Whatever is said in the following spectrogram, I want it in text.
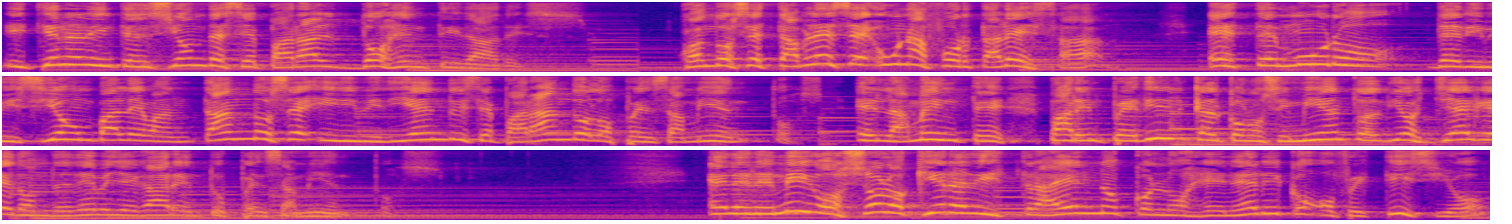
y tiene la intención de separar dos entidades. Cuando se establece una fortaleza, este muro de división va levantándose y dividiendo y separando los pensamientos en la mente para impedir que el conocimiento de Dios llegue donde debe llegar en tus pensamientos. El enemigo solo quiere distraernos con lo genérico o ficticio,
